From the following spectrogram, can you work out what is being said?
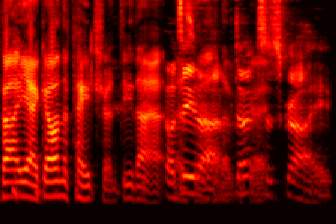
But yeah, go on the Patreon. Do that. or as do well, that, that'd don't subscribe.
